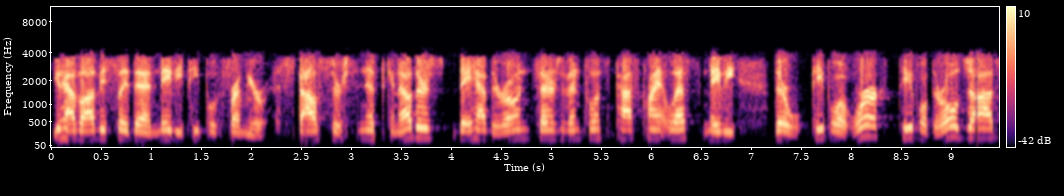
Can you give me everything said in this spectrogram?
You have obviously then maybe people from your spouse or significant others. They have their own centers of influence, past client lists. Maybe they're people at work, people at their old jobs.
